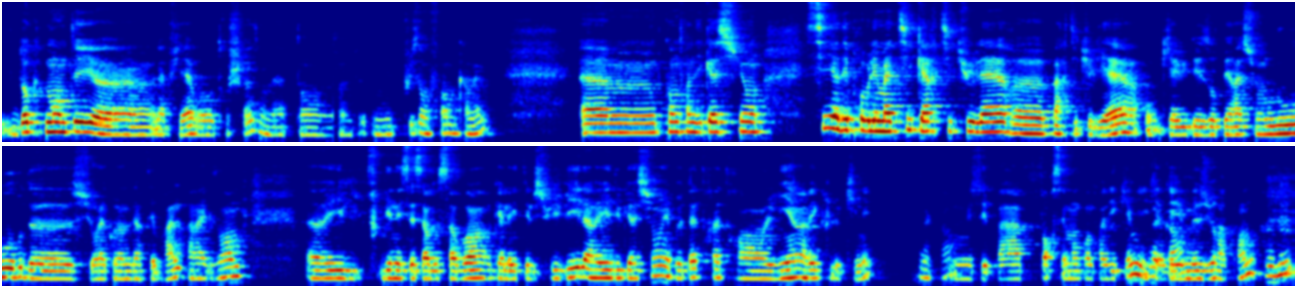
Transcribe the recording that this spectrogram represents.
d'augmenter euh, la fièvre ou autre chose. On attend un peu plus en forme quand même. Euh, contre-indication, s'il y a des problématiques articulaires particulières, ou qu'il y a eu des opérations lourdes sur la colonne vertébrale par exemple, euh, il, il, est nécessaire de savoir quel a été le suivi, la rééducation et peut-être être en lien avec le kiné. Mais c'est pas forcément contre-indiqué, mais il y a des mesures à prendre. Mm -hmm.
